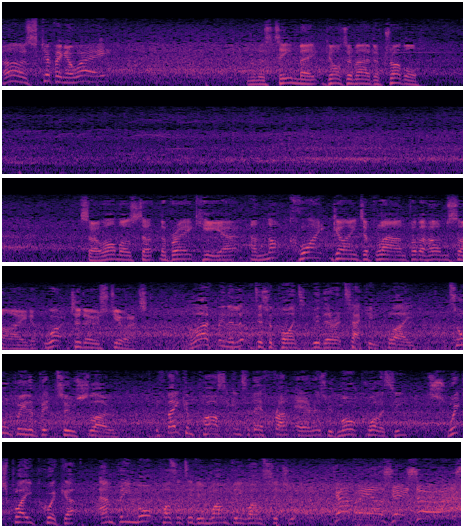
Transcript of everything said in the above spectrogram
Oh, skipping away. Well, his teammate got him out of trouble. So almost at the break here, and not quite going to plan for the home side. Work to do, Stuart. Well, I've been a little disappointed with their attacking play. It's all been a bit too slow. If they can pass it into their front areas with more quality, switch play quicker, and be more positive in 1v1 situations... Gabriel Jesus!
